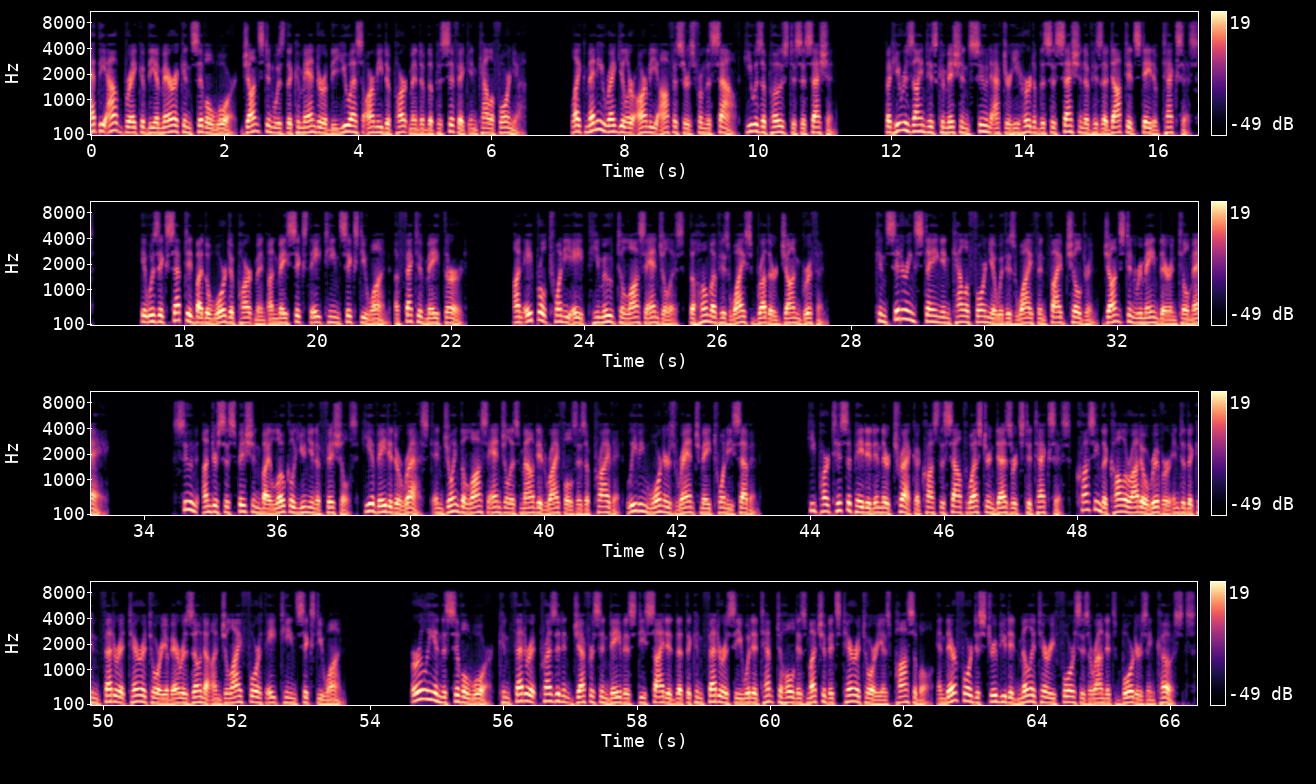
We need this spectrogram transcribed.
At the outbreak of the American Civil War, Johnston was the commander of the U.S. Army Department of the Pacific in California. Like many regular Army officers from the South, he was opposed to secession. But he resigned his commission soon after he heard of the secession of his adopted state of Texas. It was accepted by the War Department on May 6, 1861, effective May 3. On April 28 he moved to Los Angeles, the home of his wife's brother John Griffin. Considering staying in California with his wife and five children, Johnston remained there until May. Soon, under suspicion by local Union officials, he evaded arrest and joined the Los Angeles Mounted Rifles as a private, leaving Warner's Ranch May 27. He participated in their trek across the southwestern deserts to Texas, crossing the Colorado River into the Confederate territory of Arizona on July 4, 1861. Early in the Civil War, Confederate President Jefferson Davis decided that the Confederacy would attempt to hold as much of its territory as possible, and therefore distributed military forces around its borders and coasts.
